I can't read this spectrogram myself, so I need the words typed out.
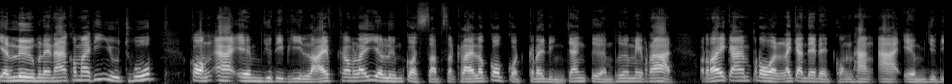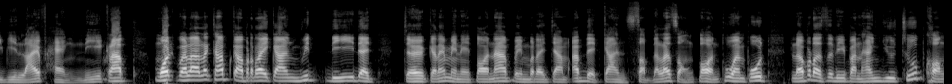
อย่าลืมเลยนะเข้ามาที่ YouTube ของ RM UDP Live เข้ามาแล้วอย่าลืมกด Subscribe แล้วก็กดกระดิ่งแจ้งเตือนเพื่อไม่พลาด รายการโปรดรายการเด็ดๆของทาง RM UDP Live แห่งนี้ครับ หมดเวลาแล้วครับกับรายการวิทย์ดีเด็ดเจอกันได้ใหม่ในตอนหน้าเป็นประจำอัปเดตการสัปดาห์ละ 2 ตอนทุกวันพุธและประสดีบันทาง YouTube ของ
